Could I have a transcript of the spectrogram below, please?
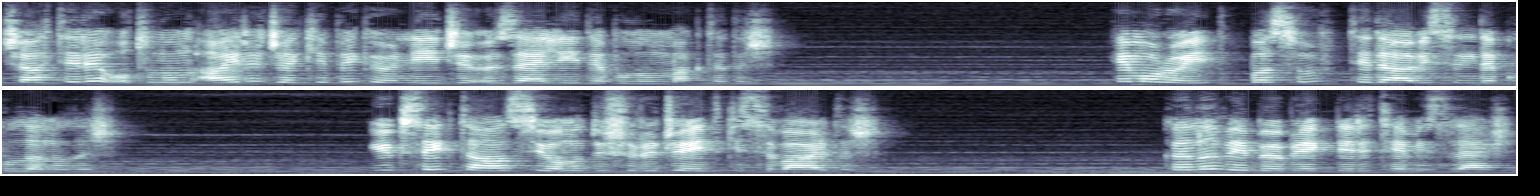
Şahtere otunun ayrıca kepek önleyici özelliği de bulunmaktadır. Hemoroid, basur tedavisinde kullanılır. Yüksek tansiyonu düşürücü etkisi vardır. Kanı ve böbrekleri temizler.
